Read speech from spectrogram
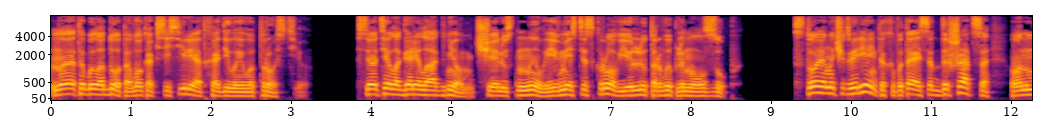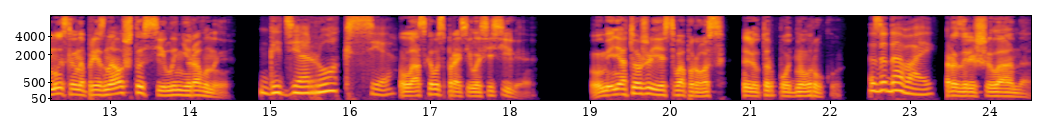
Но это было до того, как Сесилия отходила его тростью. Все тело горело огнем, челюсть ныла, и вместе с кровью Лютер выплюнул зуб. Стоя на четвереньках и пытаясь отдышаться, он мысленно признал, что силы не равны. «Где Рокси?» — ласково спросила Сесилия. «У меня тоже есть вопрос», — Лютер поднял руку. «Задавай», — разрешила она.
